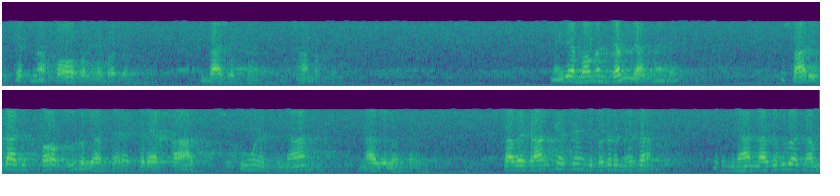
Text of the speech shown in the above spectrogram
تو کتنا خوف اور حیبت ہے۔ داشت کا اٹھامت ہے۔ نہیں جب مومن جم جاتا ہے تو ساری داشت خوف دور ہو جاتا ہے، پھر ایک خاص سکون، اطمینان نازل ہوتا ہے۔ سابق خان کہتے ہیں کہ بدر میں تھا، اطمینان نازل ہوا کہ ہم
